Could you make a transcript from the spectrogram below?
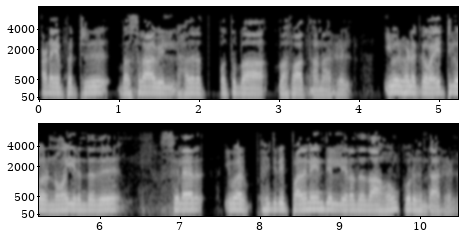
அடையப்பெற்று பஸ்ராவில் ஹதரத் ஒத்துபா வஃபாத்தானார்கள். இவர்களுக்கு வயிற்றில் ஒரு நோய் இருந்தது. சிலர் இவர் ஹிஜ்ரி பதினைந்தில் இறந்ததாகவும் கூறுகின்றார்கள்.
